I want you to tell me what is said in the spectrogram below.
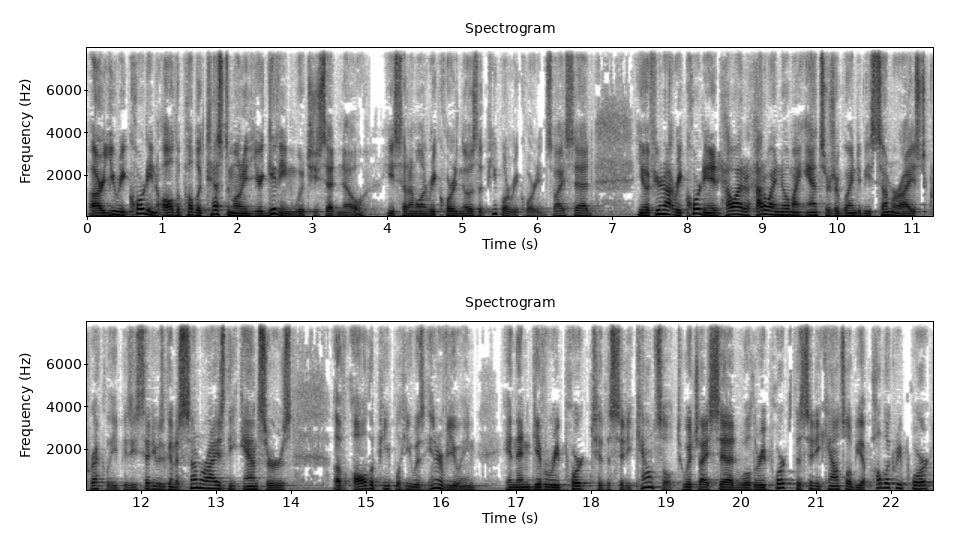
Are you recording all the public testimony that you're giving? Which he said, No. He said, I'm only recording those that people are recording. So I said, you know, if you're not recording it, how, I, how do I know my answers are going to be summarized correctly? Because he said he was going to summarize the answers of all the people he was interviewing and then give a report to the city council. To which I said, will the report to the city council be a public report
